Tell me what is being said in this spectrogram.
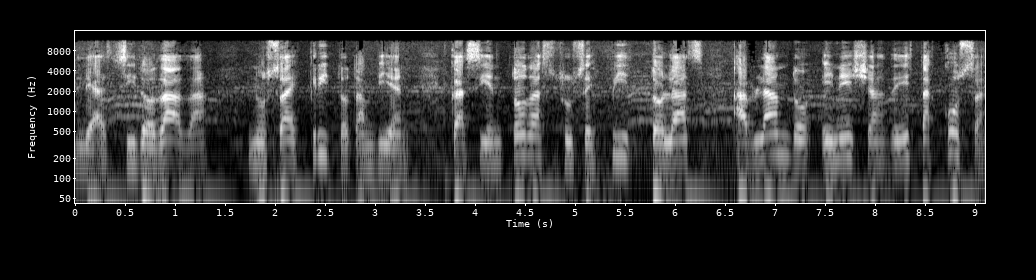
le ha sido dada, nos ha escrito también, casi en todas sus epístolas, hablando en ellas de estas cosas,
